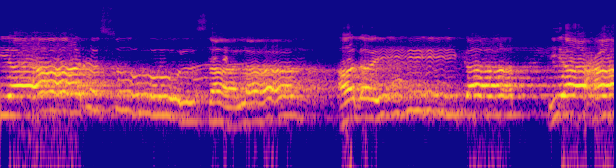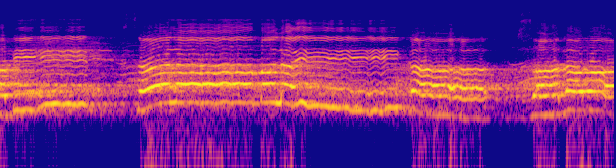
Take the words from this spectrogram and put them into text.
ইয়া রাসূল সালাম আলাইকা ইয়া হাবিব সালাম আলাইকা সালাওয়াতুল্লাহ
